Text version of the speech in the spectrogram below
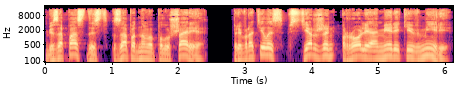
Безопасность западного полушария превратилась в стержень роли Америки в мире,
